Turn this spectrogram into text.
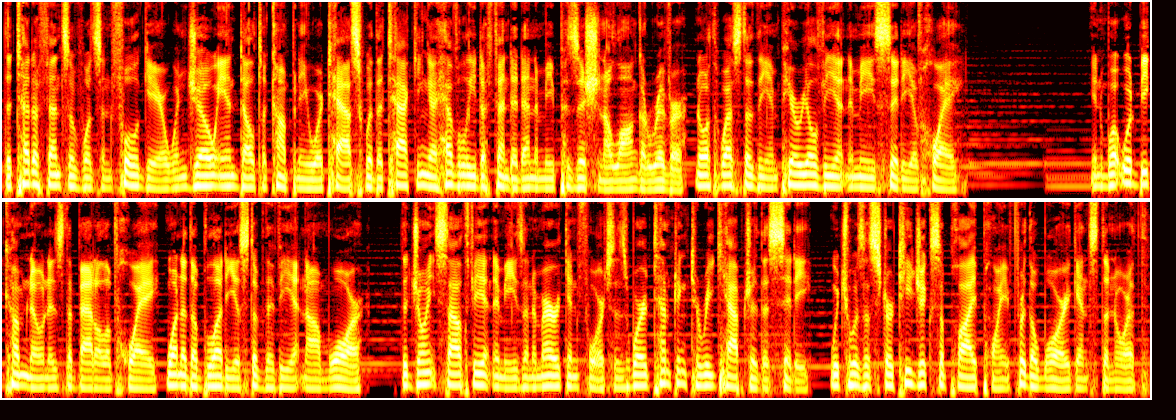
the Tet Offensive was in full gear when Joe and Delta Company were tasked with attacking a heavily defended enemy position along a river, northwest of the Imperial Vietnamese city of Hue. In what would become known as the Battle of Hue, one of the bloodiest of the Vietnam War, the joint South Vietnamese and American forces were attempting to recapture the city, which was a strategic supply point for the war against the North.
